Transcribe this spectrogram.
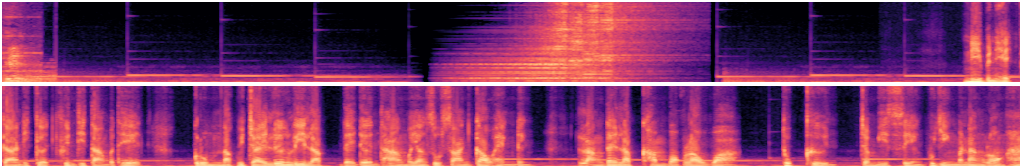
นี่เป็นเหตุการณ์ที่เกิดขึ้นที่ต่างประเทศ กลุ่มนักวิจัยเรื่องลี้ลับ ได้เดินทางมายังสุสานเก่าแห่งหนึ่ง หลังได้รับคำบอกเล่าว่า ทุกคืนจะมีเสียงผู้หญิงมานั่งร้องไห้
